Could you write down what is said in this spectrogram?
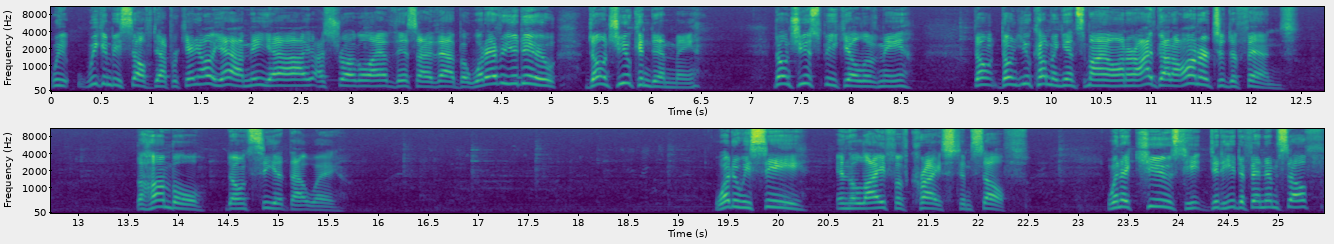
We, we can be self deprecating. Oh, yeah, me, yeah, I, I struggle. I have this, I have that. But whatever you do, don't you condemn me. Don't you speak ill of me. Don't, don't you come against my honor. I've got an honor to defend. The humble don't see it that way. What do we see in the life of Christ himself. When accused, he, did he defend himself?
